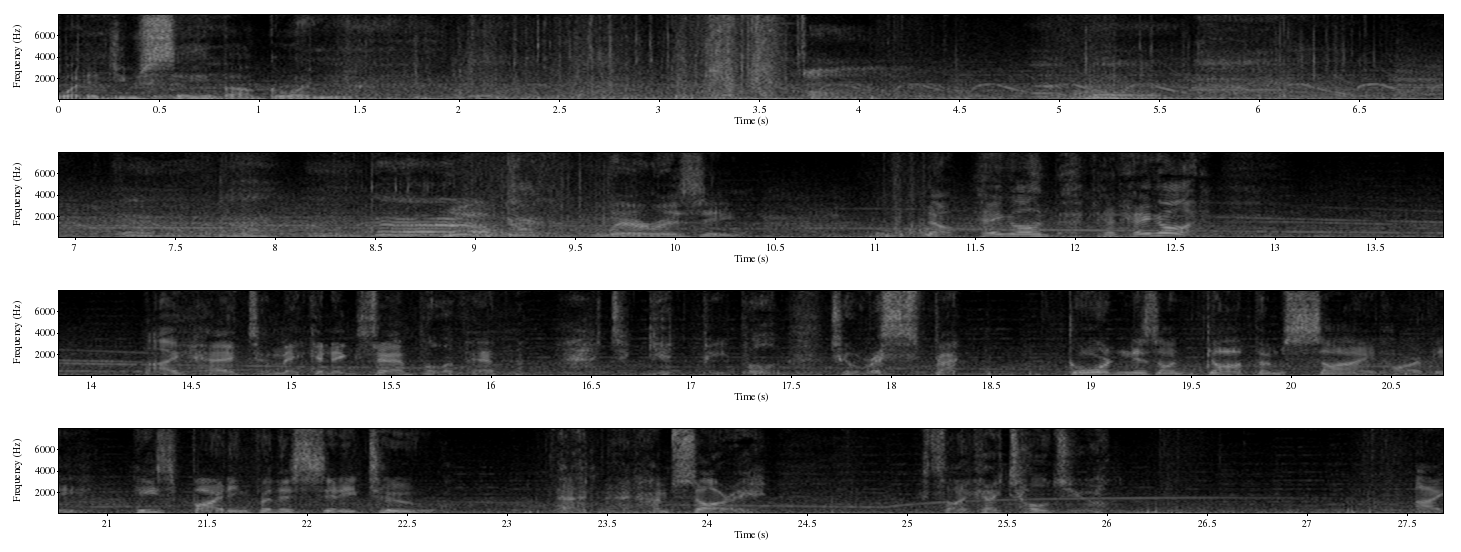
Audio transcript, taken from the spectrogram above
What did you say about Gordon? Where is he? No, hang on, Batman, hang on! I had to make an example of him. To get people to respect Gordon is on Gotham's side, Harvey. He's fighting for this city too. Batman, I'm sorry. It's like I told you. I...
